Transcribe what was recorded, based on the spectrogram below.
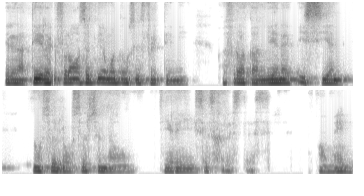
Here natuurlik vra ons dit nie omdat ons dit verdien nie, maar vra dit alleen uit U seun en ons verlosser se naam, Here Jesus Christus. Amen.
